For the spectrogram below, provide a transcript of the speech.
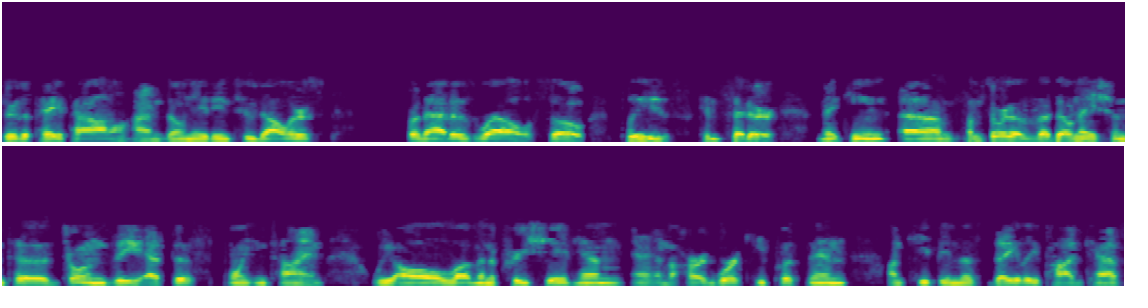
through the PayPal, I'm donating two dollars for that as well. So please consider making um, some sort of a donation to Jonesy at this point in time. We all love and appreciate him and the hard work he puts in on keeping this daily podcast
